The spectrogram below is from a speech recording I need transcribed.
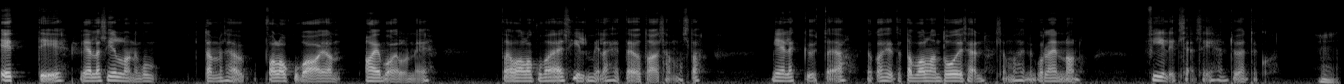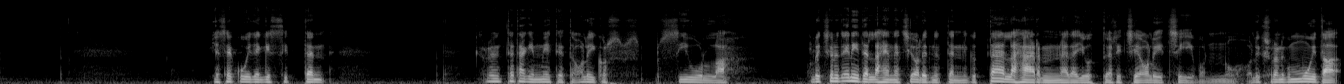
etsiä vielä silloin niin tämmöisen valokuvaajan aivoilla niin, tai valokuvaajan silmillä että jotain semmoista mielekkyyttä, ja, joka sitten tavallaan toisen semmoisen niin lennon fiiliksen siihen työntekoon. Hmm. Ja se kuitenkin sitten, nyt tätäkin miettiä, että oliko siulla oliko se nyt eniten lähinnä, että sinä olit nyt niin kuin täällä härnnyt näitä juttuja, ja sitten sinä olit siivonnut? Oliko sulla niin kuin muita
